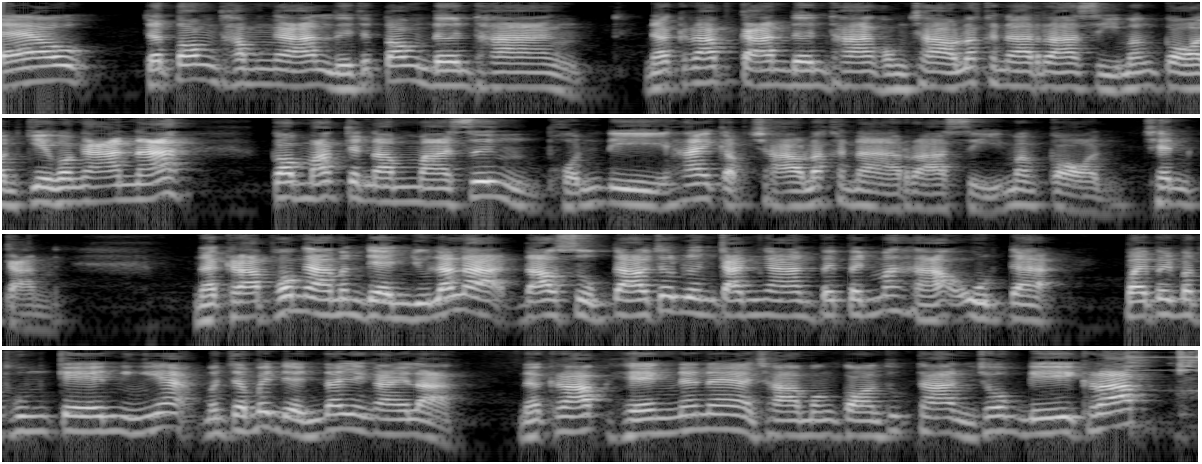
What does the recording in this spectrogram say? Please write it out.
แล้ว จะต้องทำงานหรือจะต้องเดินทางนะครับ การเดินทางของชาวลัคนาราศีมังกรเกี่ยวกับงานนะ ก็มักจะนำมาซึ่งผลดีให้กับชาวลัคนาราศีมังกร เช่นกันนะครับเพราะงานมันเด่นอยู่แล้วล่ะดาวศุกดาวเจ้าเรือนการงานไปเป็นมหาอุดอะไปเป็นปทุมเกณฑ์อย่างเงี้ยมันจะไม่เด่นได้ยังไงล่ะนะครับเฮงแน่ๆ ชาวมังกรทุกท่านโชคดีครับ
